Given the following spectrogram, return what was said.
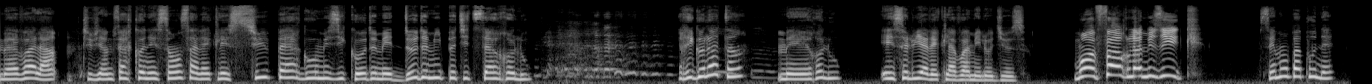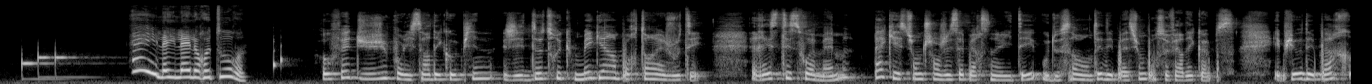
Ben voilà, tu viens de faire connaissance avec les super goûts musicaux de mes deux demi-petites sœurs reloues. Rigolote, hein Mais relou. Et celui avec la voix mélodieuse. Moins fort la musique C'est mon papounet. Hey, Leïla le retour Au fait, Juju, pour l'histoire des copines, j'ai deux trucs méga importants à ajouter. Rester soi-même, pas question de changer sa personnalité ou de s'inventer des passions pour se faire des cops. Et puis au départ,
